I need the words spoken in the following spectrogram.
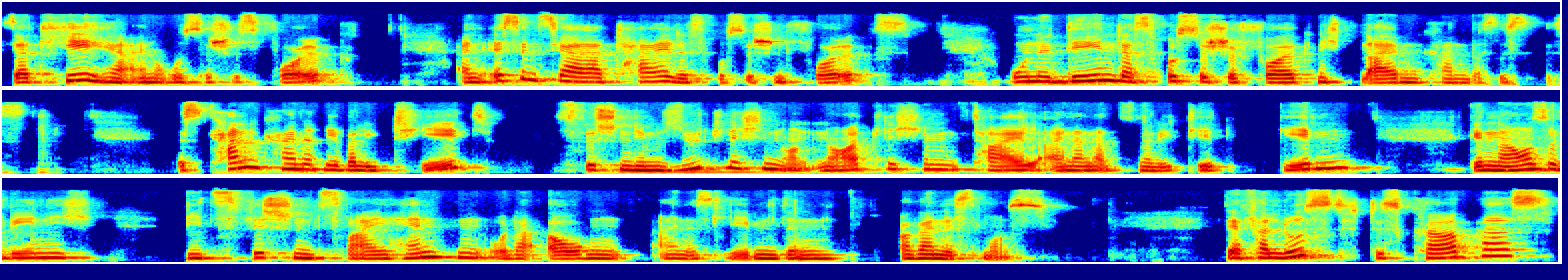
seit jeher ein russisches Volk, ein essentieller Teil des russischen Volks, ohne den das russische Volk nicht bleiben kann, was es ist. Es kann keine Rivalität zwischen dem südlichen und nördlichen Teil einer Nationalität geben, genauso wenig wie zwischen zwei Händen oder Augen eines lebenden Organismus. Der Verlust des Körpers,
